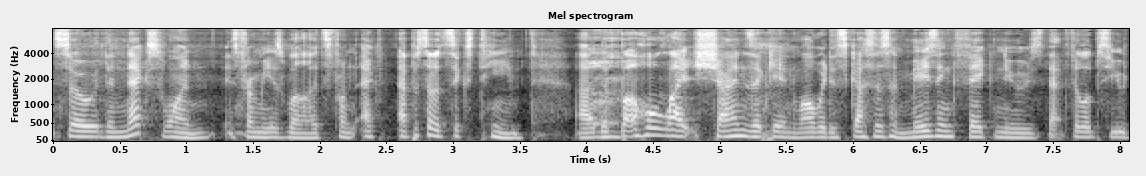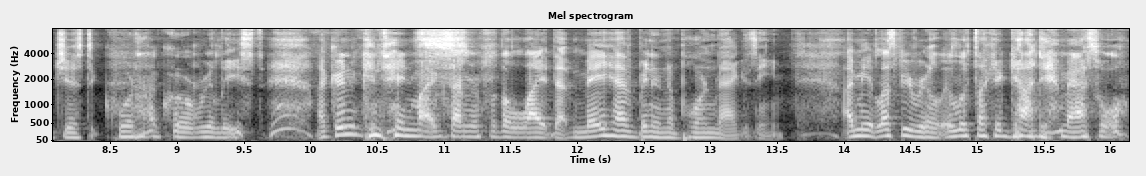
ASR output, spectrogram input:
so the next one is from me as well. It's from ec- episode 16. Uh, the butthole light shines again while we discuss this amazing fake news that Philips Hue just quote unquote released. I couldn't contain my excitement for the light that may have been in a porn magazine. I mean, let's be real, it looked like a goddamn asshole.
